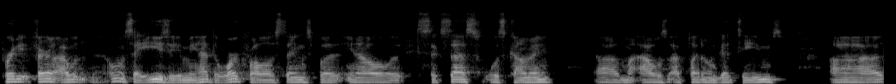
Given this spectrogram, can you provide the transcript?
pretty fairly. I wouldn't I wouldn't say easy. I mean, I had to work for all those things, but you know, success was coming. Um, I was I played on good teams. Uh,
